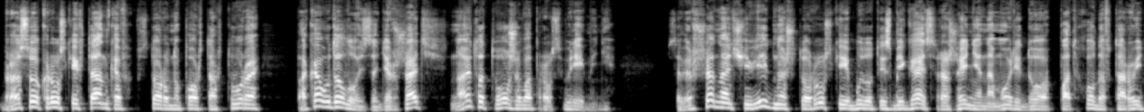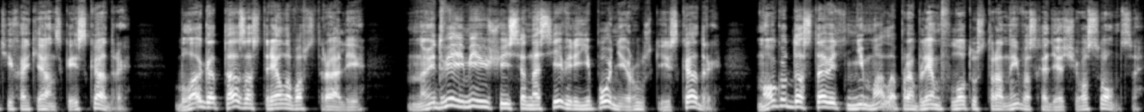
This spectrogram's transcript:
Бросок русских танков в сторону Порт-Артура пока удалось задержать, но это тоже вопрос времени. Совершенно очевидно, что русские будут избегать сражения на море до подхода второй Тихоокеанской эскадры. Благо, та застряла в Австралии. Но и две имеющиеся на севере Японии русские эскадры могут доставить немало проблем флоту страны восходящего солнца.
